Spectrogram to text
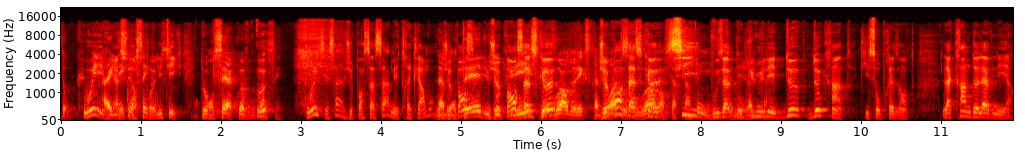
Donc, oui, avec des conséquences politiques. Donc, on sait à quoi vous pensez. Oui, c'est ça. Je pense à ça, mais très clairement. La je pense, du je pense à ce que, voire de l'extrême Je pense à ce que si vous, avez, deux, deux craintes qui sont présentes, la crainte de l'avenir,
